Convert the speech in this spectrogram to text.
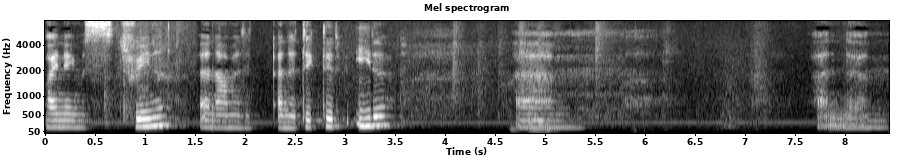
My name is Trina, and I'm an addicted eater. Um, and um,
